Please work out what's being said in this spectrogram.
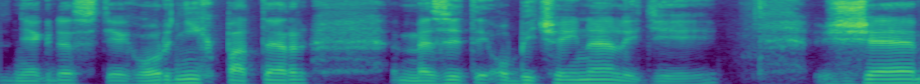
někde z těch horních pater mezi ty obyčejné lidi, že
